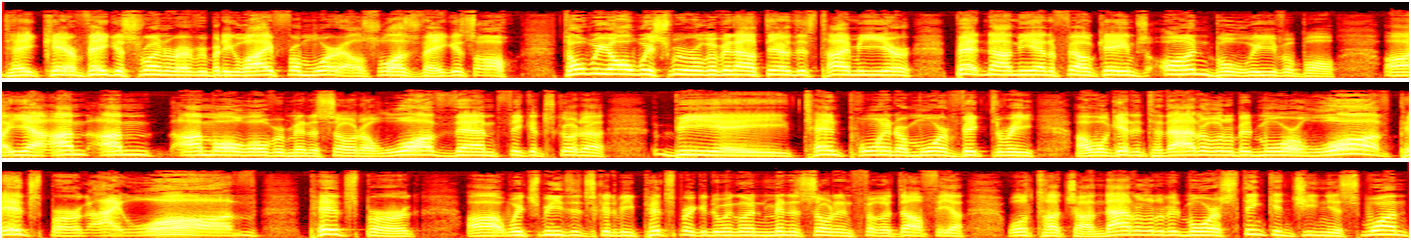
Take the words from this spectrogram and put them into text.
Take care. Vegas Runner, everybody. Live from where else? Las Vegas. Oh, don't we all wish we were living out there this time of year, betting on the NFL games? Unbelievable. Uh, yeah, I'm I'm I'm all over Minnesota. Love them. Think it's going to be a ten point or more victory. Uh, we'll get into that a little bit more. Love Pittsburgh. I love Pittsburgh. Uh, which means it's going to be Pittsburgh and New England, Minnesota, and Philadelphia. We'll touch on that a little bit more. Stinking Genius One,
